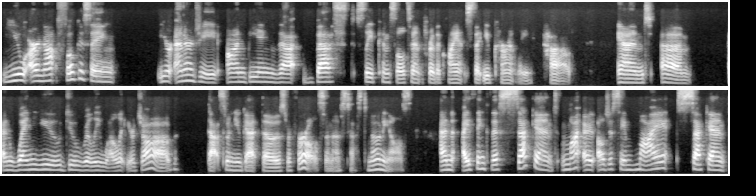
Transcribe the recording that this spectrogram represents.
you are not focusing your energy on being that best sleep consultant for the clients that you currently have. And um, and when you do really well at your job, that's when you get those referrals and those testimonials. And I think the second, my I'll just say my second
